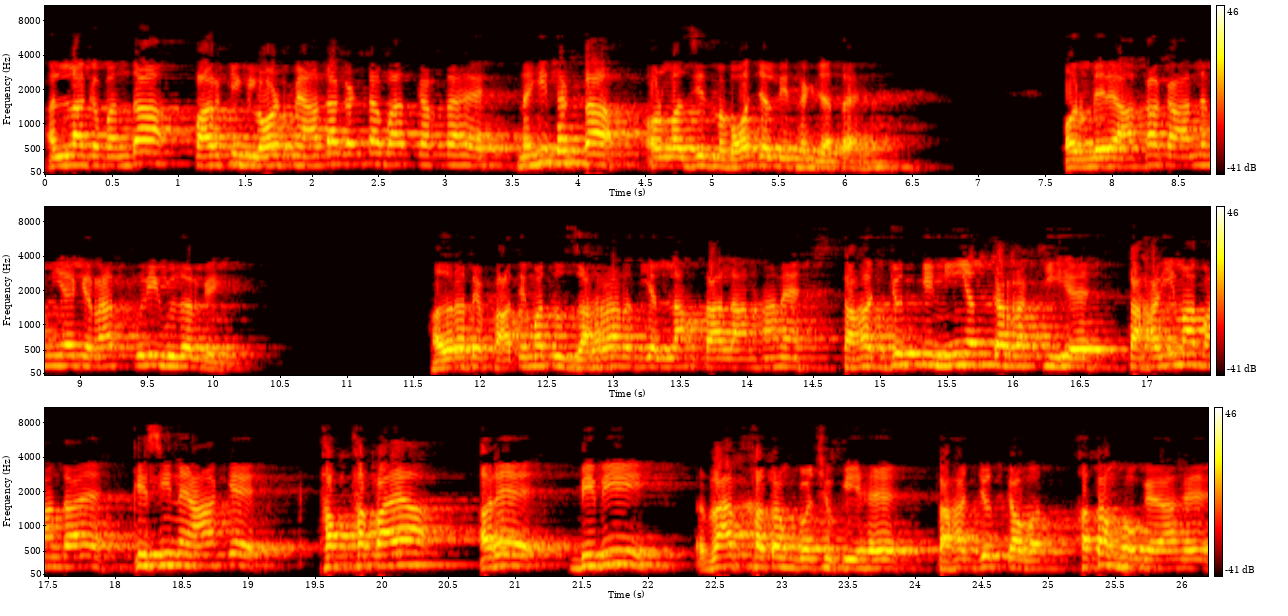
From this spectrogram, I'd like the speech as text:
اللہ کا بندہ پارکنگ لاٹ میں آدھا گھنٹہ بات کرتا ہے، نہیں تھکتا اور مسجد میں بہت جلدی تھک جاتا ہے۔ اور میرے آقا کا عالم یہ ہے کہ رات پوری گزر گئی۔ حضرت فاطمت الزہرا رضی اللہ تعالی عنہ نے تحجد کی نیت کر رکھی ہے، تحریمہ باندھا ہے، کسی نے آ کے تھپ تھپایا، ارے، بی بی رات ختم ہو چکی ہے تحجد کا وقت ختم ہو گیا ہے۔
